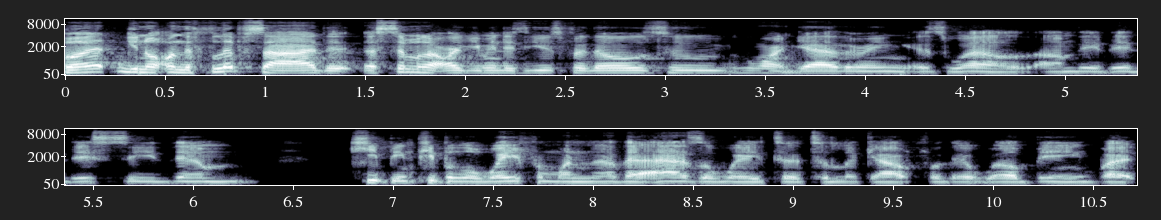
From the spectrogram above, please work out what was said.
But you know, on the flip side, a similar argument is used for those who, who aren't gathering as well. Um, they, they they see them keeping people away from one another as a way to to look out for their well being. But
